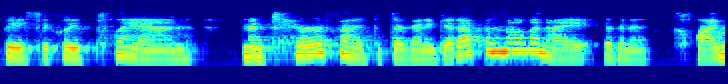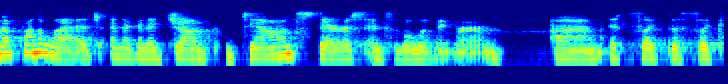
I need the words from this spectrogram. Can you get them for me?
basically plan. And I'm terrified that they're going to get up in the middle of the night. They're going to climb up on a ledge, and they're going to jump downstairs into the living room. Um, it's like this like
